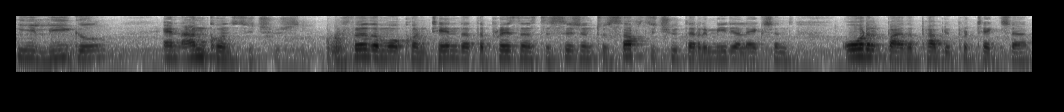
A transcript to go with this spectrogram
illegal, and unconstitutional. We furthermore contend that the President's decision to substitute the remedial actions ordered by the public protector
